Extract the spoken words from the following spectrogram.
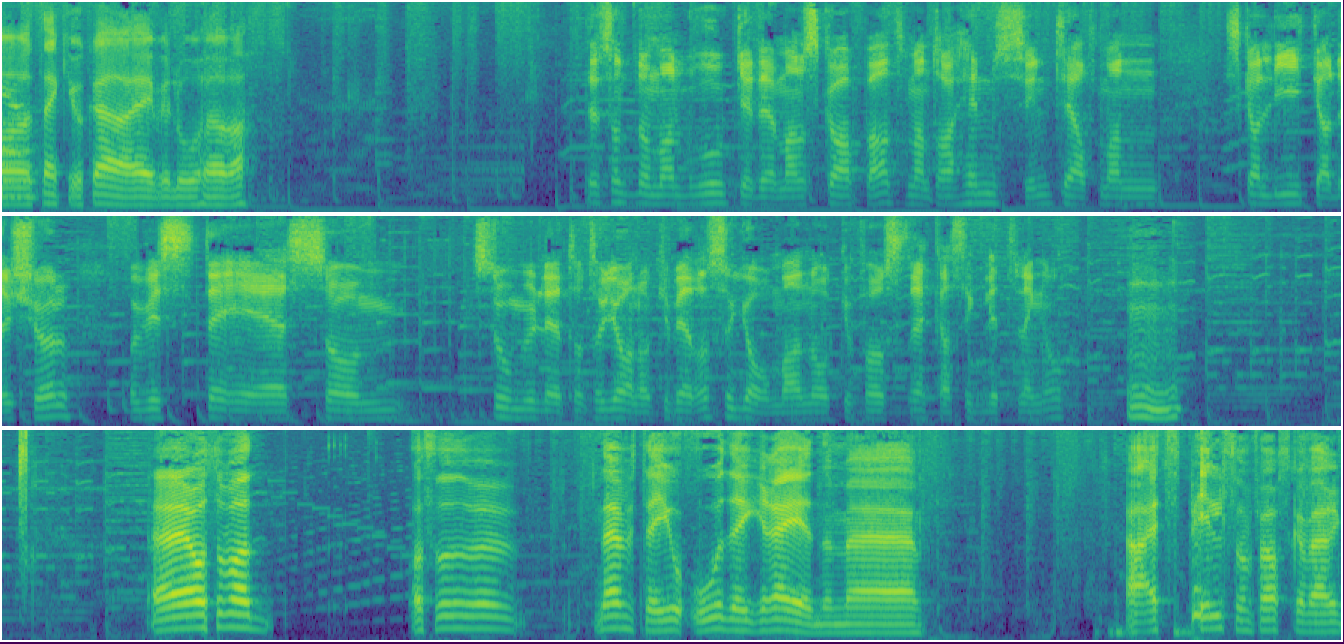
Ja. tenker jeg jo hva jeg vil høre. Det er sånn når man bruker det man skaper, at man tar hensyn til at man skal like det sjøl. Og hvis det er så stor mulighet til å gjøre noe bedre, så gjør man noe for å strekke seg litt lenger. Mm. Eh, og så var Og så nevnte jeg jo òg de greiene med Ja, et spill som først skal være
